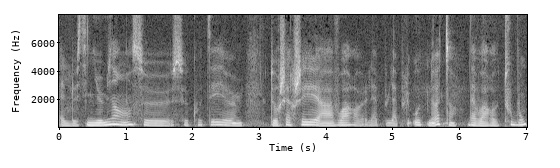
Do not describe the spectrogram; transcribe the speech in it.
elle le signe bien, hein, ce, ce, côté euh, de rechercher à avoir la, la plus haute note, d'avoir tout bon.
